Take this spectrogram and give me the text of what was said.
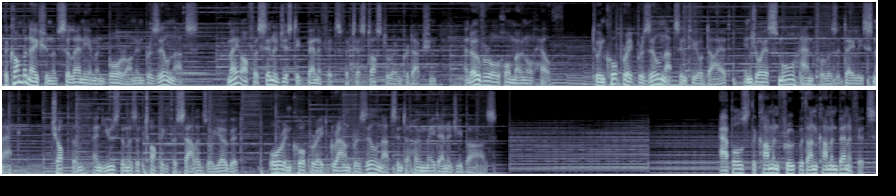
The combination of selenium and boron in Brazil nuts may offer synergistic benefits for testosterone production and overall hormonal health. To incorporate Brazil nuts into your diet, enjoy a small handful as a daily snack. Chop them and use them as a topping for salads or yogurt, or incorporate ground Brazil nuts into homemade energy bars. Apples the common fruit with uncommon benefits.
